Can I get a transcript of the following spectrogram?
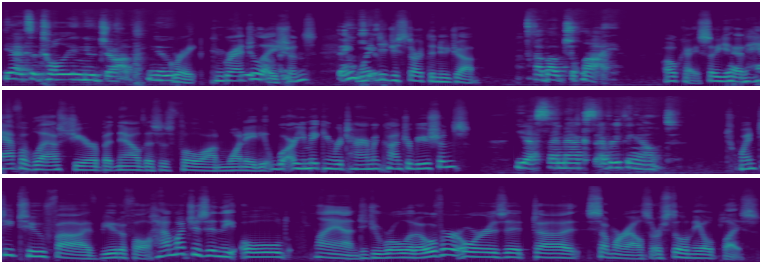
Yeah, it's a totally new job. New. Great, congratulations! New Thank when you. When did you start the new job? About July. Okay, so you had half of last year, but now this is full on 180. Are you making retirement contributions? Yes, I max everything out. 22.5, beautiful. How much is in the old plan? Did you roll it over or is it uh, somewhere else or still in the old place?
